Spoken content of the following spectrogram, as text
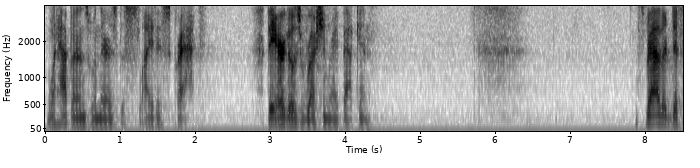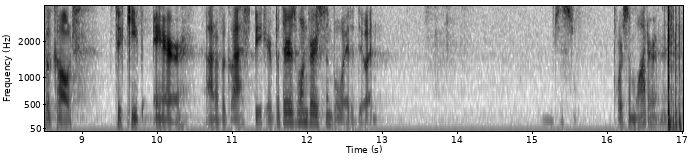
What happens when there's the slightest crack? The air goes rushing right back in. It's rather difficult to keep air out of a glass beaker, but there is one very simple way to do it. Just pour some water in it.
